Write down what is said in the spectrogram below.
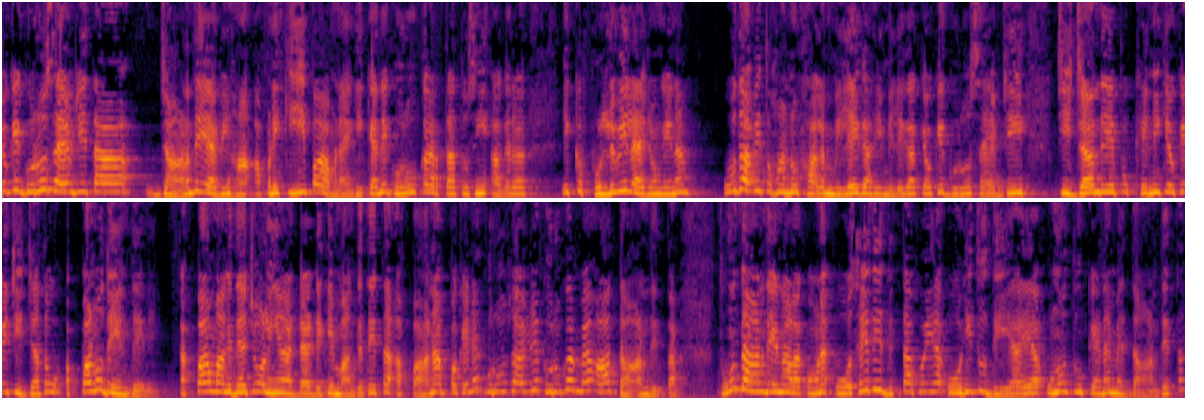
ਕਿਉਂਕਿ ਗੁਰੂ ਸਾਹਿਬ ਜੀ ਤਾਂ ਜਾਣਦੇ ਆ ਵੀ ਹਾਂ, ਆਪਣੀ ਕੀ ਭਾਵਨਾ ਹੈਗੀ। ਕਹਿੰਦੇ, ਗੁਰੂ ਘਰ ਤਾਂ ਤੁਸੀਂ ਅਗਰ ਇੱਕ ਫੁੱਲ ਵੀ ਲੈ ਜਾਓਗੇ ਨਾ, ਉਹਦਾ ਵੀ ਤੁਹਾਨੂੰ ਫਲ ਮਿਲੇਗਾ ਹੀ ਮਿਲੇਗਾ, ਕਿਉਂਕਿ ਗੁਰੂ ਸਾਹਿਬ ਜੀ ਚੀਜ਼ਾਂ ਦੇ ਭੁੱਖੇ ਨਹੀਂ, ਕਿਉਂਕਿ ਇਹ ਚੀਜ਼ਾਂ ਤਾਂ ਉਹ ਆਪਾਂ ਨੂੰ ਦੇਣਦੇ ਨੇ। ਆਪਾਂ ਮੰਗਦੇ ਆ ਝੋਲੀਆਂ ਅੱਡ ਅੱਡ ਕੇ ਮੰਗਦੇ ਤਾਂ ਆਪਾਂ ਨਾ, ਆਪਾਂ ਕਹਿੰਦੇ ਗੁਰੂ ਸਾਹਿਬ ਜੀ, ਗੁਰੂ ਘਰ ਮੈਂ ਆਹ ਦਾਨ ਦਿੱਤਾ। ਤੂੰ ਦਾਨ ਦੇਣ ਵਾਲਾ ਕੌਣ ਹੈ? ਉਸੇ ਦੀ ਦਿੱਤਾ ਹੋਇਆ, ਉਹੀ ਤੂੰ ਦੇ ਆਇਆ, ਉਹਨੂੰ ਤੂੰ ਕਹਿਣਾ, ਮੈਂ ਦਾਨ ਦਿੱਤਾ।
